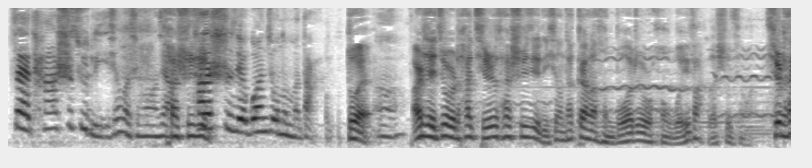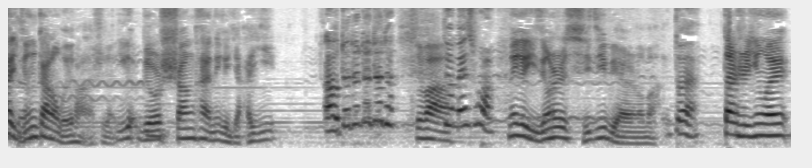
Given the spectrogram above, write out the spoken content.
在他失去理性的情况下，他的世界观就那么大。对，嗯，而且就是他，其实他失去理性，他干了很多就是很违法的事情了。其实他已经干了违法的事情，一个比如伤害那个牙医，哦，对对对对对对吧？对，没错，那个已经是袭击别人了嘛。对但是因为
